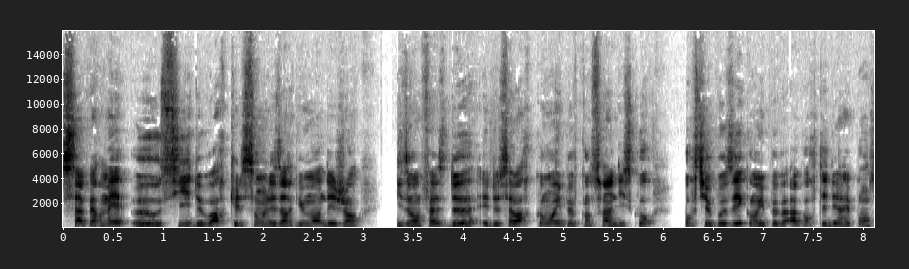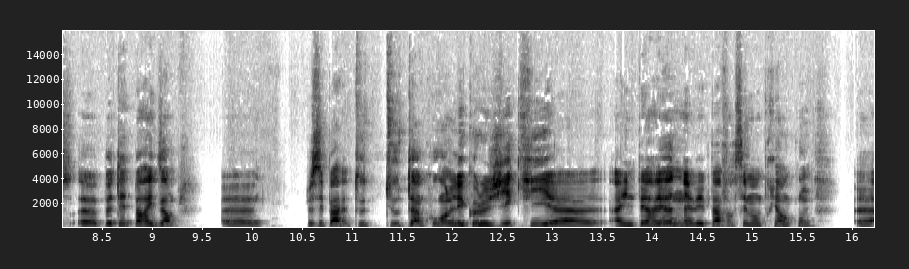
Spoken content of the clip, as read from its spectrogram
ça permet eux aussi de voir quels sont les arguments des gens qu'ils ont en face d'eux et de savoir comment ils peuvent construire un discours pour s'y opposer, comment ils peuvent apporter des réponses. Euh, peut-être par exemple, euh, je sais pas, tout, un courant de l'écologie qui, euh, à une période, n'avait pas forcément pris en compte euh,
